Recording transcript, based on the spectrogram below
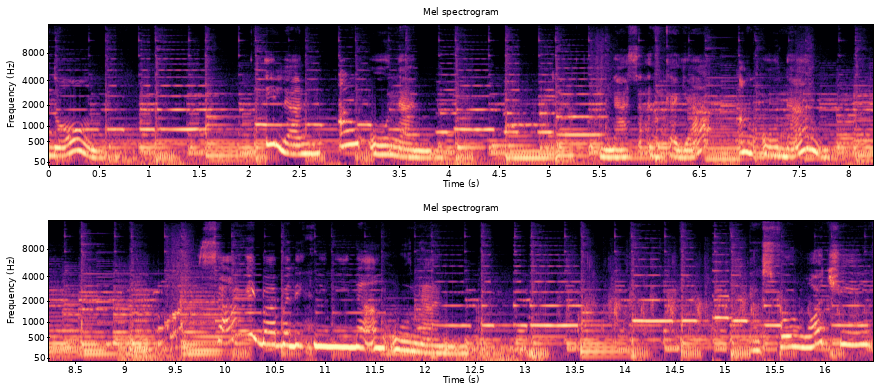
Tanong Ilan ang unan? Nasaan kaya ang unan? Saan ibabalik ni Nina ang unan? Thanks for watching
